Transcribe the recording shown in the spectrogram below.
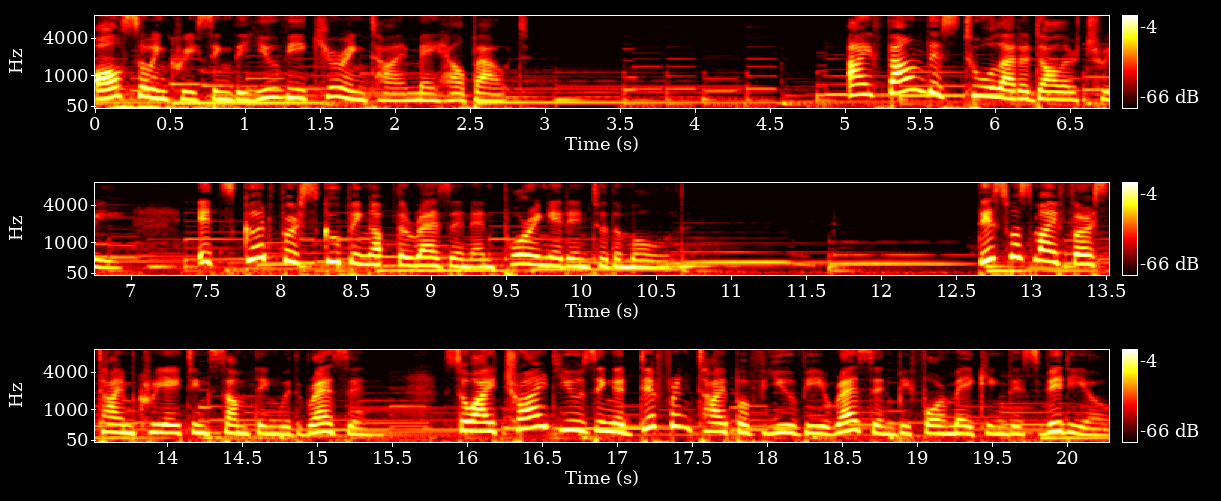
also increasing the UV curing time may help out. I found this tool at a Dollar Tree. It's good for scooping up the resin and pouring it into the mold. This was my first time creating something with resin, so I tried using a different type of UV resin before making this video,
